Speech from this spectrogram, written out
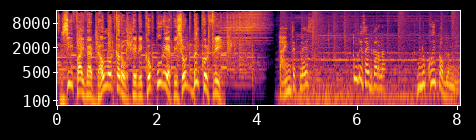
Z5 ਐਪ ਡਾਊਨਲੋਡ ਕਰੋ ਤੇ ਵੇਖੋ ਪੂਰੇ ਐਪੀਸੋਡ ਬਿਲਕੁਲ ਫ੍ਰੀ ਟਾਈਮ ਤੇ ਪਲੇਸ ਤੂੰ ਡਿਸਾਈਡ ਕਰ ਲੈ ਮੈਨੂੰ ਕੋਈ ਪ੍ਰੋਬਲਮ ਨਹੀਂ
